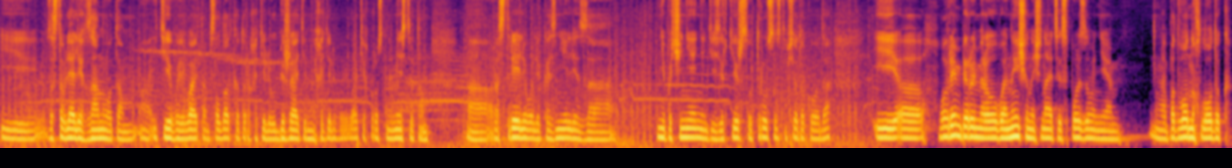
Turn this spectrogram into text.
и заставляли их заново там а, идти воевать, там солдат, которые хотели убежать или не хотели воевать, их просто на месте там расстреливали, казнили за неподчинение, дезертирство, трусость и все такое, да. И э, во время Первой мировой войны еще начинается использование подводных лодок,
